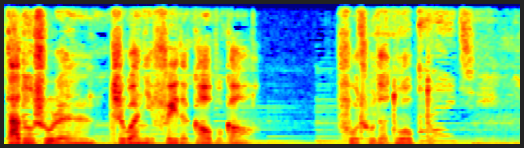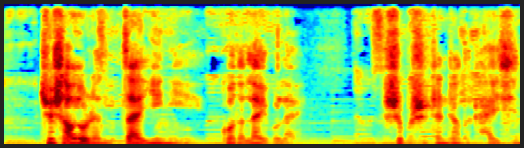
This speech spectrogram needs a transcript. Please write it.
大多数人只管你飞得高不高，付出的多不多，却少有人在意你过得累不累，是不是真正的开心。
